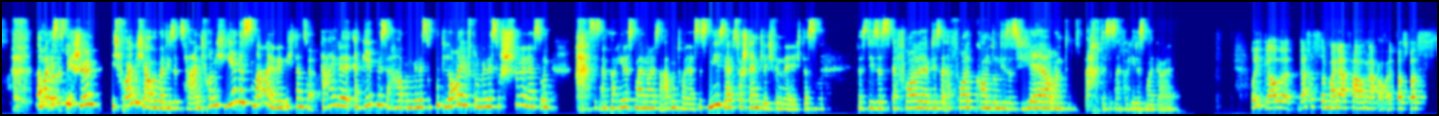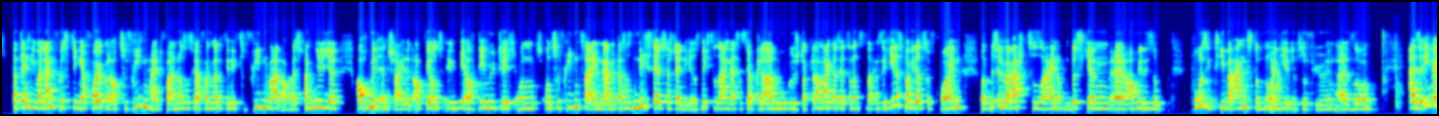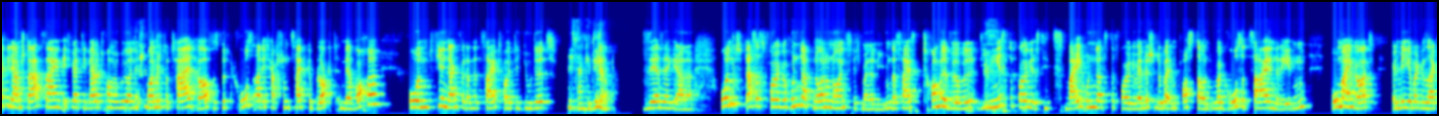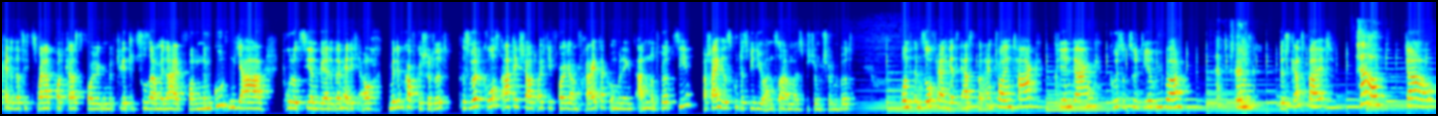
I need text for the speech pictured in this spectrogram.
Aber ist es nicht schön? Ich freue mich ja auch über diese Zahlen. Ich freue mich jedes Mal, wenn ich dann so ja. geile Ergebnisse habe und wenn es so gut läuft und wenn es so schön ist. Und ach, es ist einfach jedes Mal ein neues Abenteuer. Es ist nie selbstverständlich, finde ich, dass, mhm. dass dieses Erfolg, dieser Erfolg kommt und dieses Yeah und ach, das ist einfach jedes Mal geil. Und ich glaube, das ist meiner Erfahrung nach auch etwas, was tatsächlich über langfristigen Erfolg und auch Zufriedenheit, vor allem, du hast es ja auch vorhin gesagt, dass ihr nicht zufrieden wart, auch als Familie, auch mitentscheidet, ob wir uns irgendwie auch demütig und, und zufrieden zeigen damit, dass es nicht selbstverständlich ist, nicht zu sagen, das ist ja klar, logisch, da klar mache ich das jetzt, sondern zu sagen, sich jedes Mal wieder zu freuen und ein bisschen überrascht zu sein und ein bisschen äh, auch wieder diese positive Angst und Neugierde ja. zu fühlen. Also also ich werde wieder am Start sein. Ich werde die Werbetrommel rühren. Ich freue mich total drauf. Das wird großartig. Ich habe schon Zeit geblockt in der Woche. Und vielen Dank für deine Zeit heute, Judith. Ich danke dir. Sehr, sehr gerne. Und das ist Folge 199, meine Lieben. Das heißt Trommelwirbel. Die nächste Folge ist die 200. Folge, wenn wir schon über Imposter und über große Zahlen reden. Oh mein Gott, wenn mir jemand gesagt hätte, dass ich 200 Podcast-Folgen mit Gretel zusammen innerhalb von einem guten Jahr produzieren werde, dann hätte ich auch mit dem Kopf geschüttelt. Es wird großartig. Schaut euch die Folge am Freitag unbedingt an und hört sie. Wahrscheinlich ist es gut, das Video anzuhaben, weil es bestimmt schön wird. Und insofern jetzt erstmal einen tollen Tag. Vielen Dank. Grüße zu dir rüber. Dankeschön. Und bis ganz bald. Ciao. Ciao.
